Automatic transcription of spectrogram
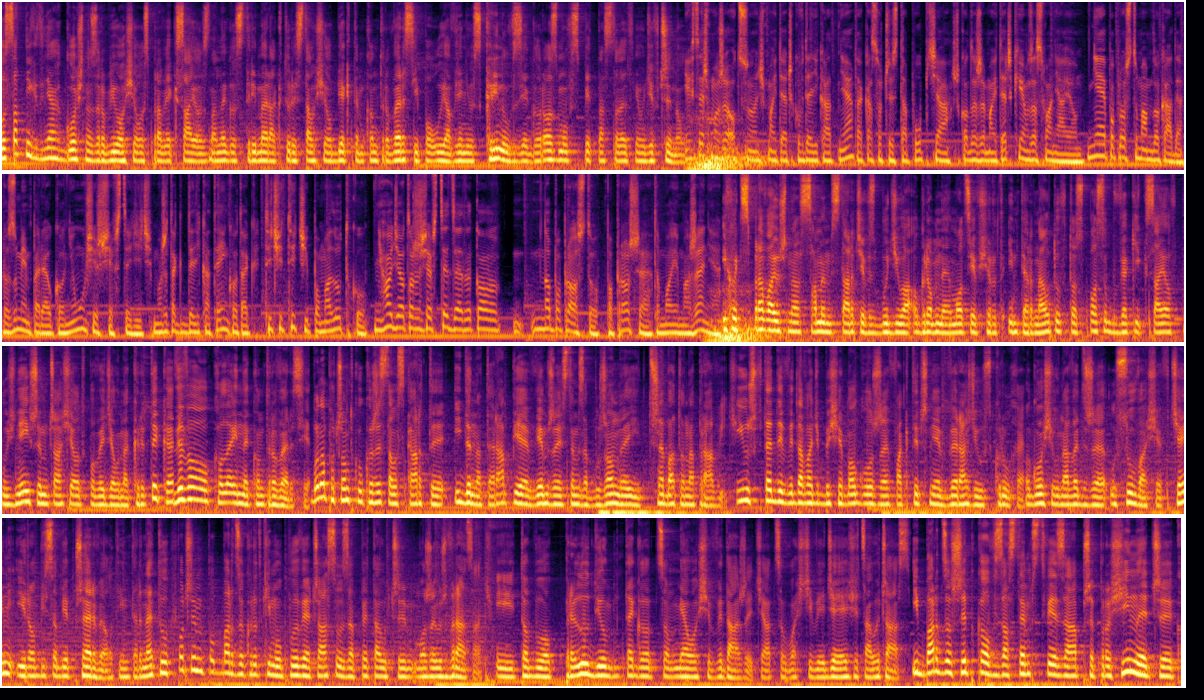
W ostatnich dniach głośno zrobiło się o sprawie Ksajo, znanego streamera, który stał się obiektem kontrowersji po ujawnieniu screenów z jego rozmów z 15-letnią dziewczyną. Nie chcesz może odsunąć majteczków delikatnie? Taka soczysta pupcia. Szkoda, że majteczki ją zasłaniają. Nie, po prostu mam blokadę. Rozumiem, perełko, nie musisz się wstydzić. Może tak delikateńko, tak tyci tyci, pomalutku. Nie chodzi o to, że się wstydzę, tylko no po prostu. Poproszę, to moje marzenie. I choć sprawa już na samym starcie wzbudziła ogromne emocje wśród internautów, to sposób w jaki Ksajo w późniejszym czasie odpowiedział na krytykę wywołał kolejne kontrowersje. Bo na początku korzystał z karty idę na terapię, wiem, że jestem zaburzony i trzeba to naprawić. I już wtedy wydawać by się mogło, że faktycznie wyraził skruchę. Ogłosił nawet, że usuwa się w cień i robi sobie przerwę od internetu, po czym po bardzo krótkim upływie czasu zapytał, czy może już wracać. I to było preludium tego, co miało się wydarzyć, a co właściwie dzieje się cały czas. I bardzo szybko w zastępstwie za przeprosiny czy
